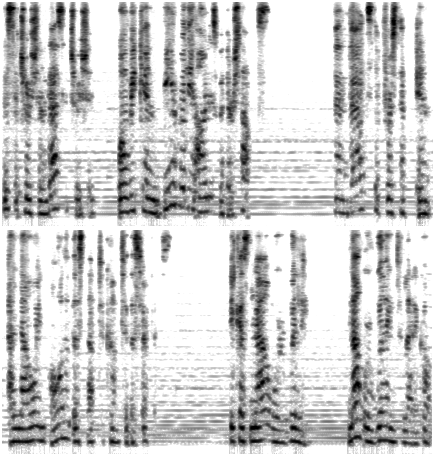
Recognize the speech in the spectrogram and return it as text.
this situation, that situation. When we can be really honest with ourselves, then that's the first step in allowing all of the stuff to come to the surface. Because now we're willing. Now we're willing to let it go.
